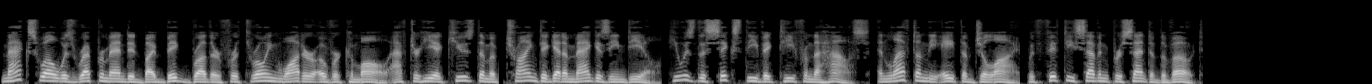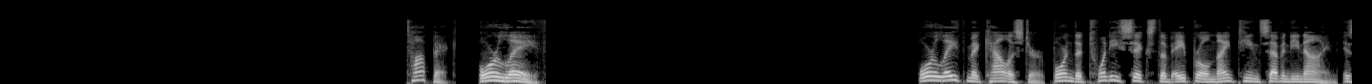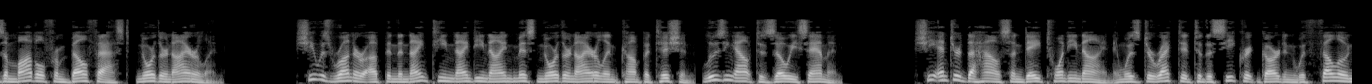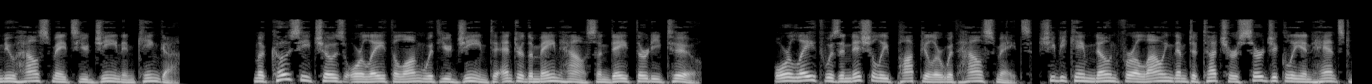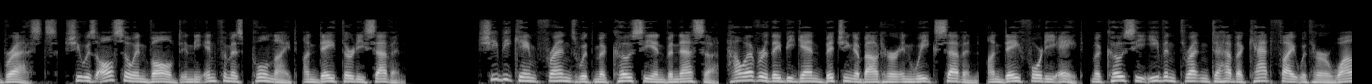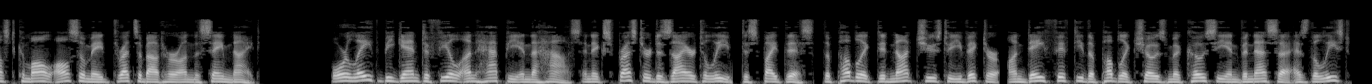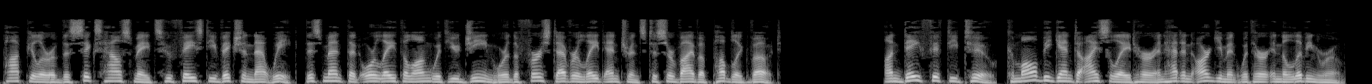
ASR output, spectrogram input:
Maxwell was reprimanded by Big Brother for throwing water over Kamal after he accused them of trying to get a magazine deal. He was the sixth evictee from the House, and left on 8 July, with 57% of the vote. Orlaith Orlaith McAllister born the 26th of April 1979 is a model from Belfast, Northern Ireland. She was runner-up in the 1999 Miss Northern Ireland competition, losing out to Zoe Salmon. She entered the house on day 29 and was directed to the secret garden with fellow new housemates Eugene and Kinga. Makosi chose Orlaith along with Eugene to enter the main house on day 32. Orlaith was initially popular with housemates, she became known for allowing them to touch her surgically enhanced breasts, she was also involved in the infamous pool night on day 37. She became friends with Makosi and Vanessa, however they began bitching about her in week 7. On day 48, Makosi even threatened to have a cat fight with her whilst Kamal also made threats about her on the same night. Orlaith began to feel unhappy in the house and expressed her desire to leave. Despite this, the public did not choose to evict her. On day 50, the public chose Makosi and Vanessa as the least popular of the six housemates who faced eviction that week. This meant that Orlaith, along with Eugene, were the first ever late entrants to survive a public vote. On day 52, Kamal began to isolate her and had an argument with her in the living room.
